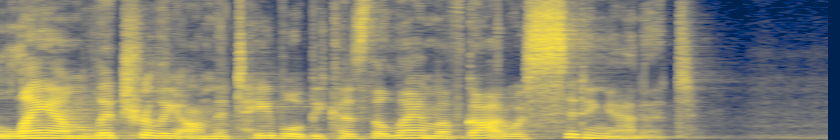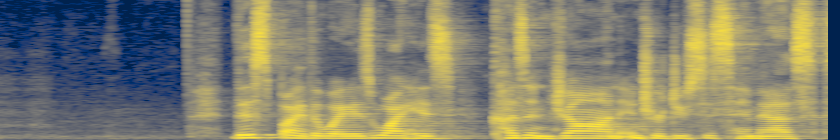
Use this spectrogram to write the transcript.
lamb literally on the table because the Lamb of God was sitting at it. This, by the way, is why his cousin John introduces him as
